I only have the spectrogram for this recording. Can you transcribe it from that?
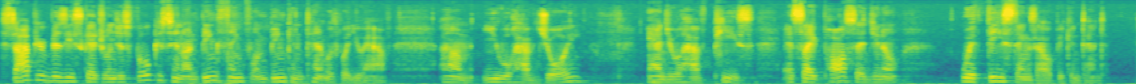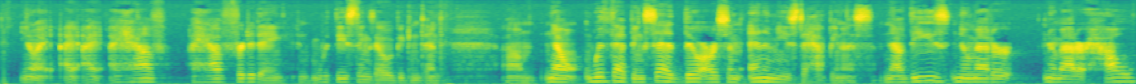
Stop your busy schedule and just focus in on being thankful and being content with what you have. Um, you will have joy, and you will have peace. It's like Paul said, you know, with these things I will be content. You know, I, I, I have I have for today, and with these things I will be content. Um, now, with that being said, there are some enemies to happiness. Now, these, no matter no matter how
